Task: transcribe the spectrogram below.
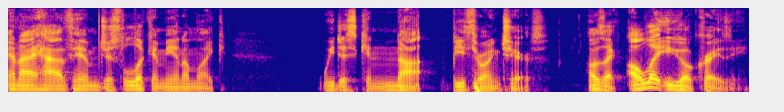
and I have him just look at me, and I'm like, "We just cannot be throwing chairs." I was like, "I'll let you go crazy,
